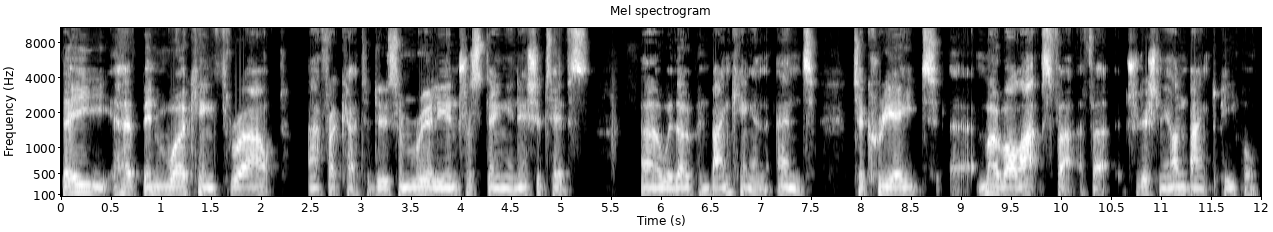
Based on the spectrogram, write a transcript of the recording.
They have been working throughout Africa to do some really interesting initiatives uh, with open banking and and to create uh, mobile apps for for traditionally unbanked people.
